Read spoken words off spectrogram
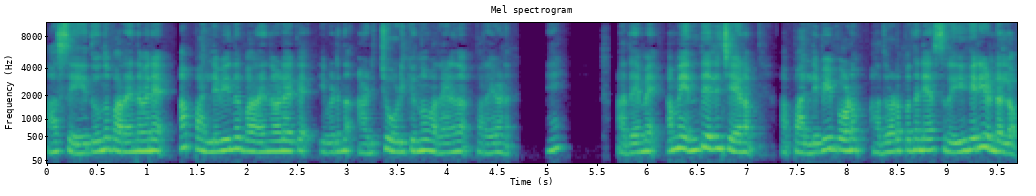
ആ സേതു എന്ന് പറയുന്നവനെ ആ പല്ലവി എന്ന് പറയുന്നവളെയൊക്കെ ഇവിടുന്ന് അടിച്ചോടിക്കുന്നു പറയുന്ന പറയാണ് ഏ? അതേമേ അമ്മ എന്തേലും ചെയ്യണം. ആ പല്ലവിയും പോണം. അതോടൊപ്പം തന്നെ ആ ശ്രീഹരി ഉണ്ടല്ലോ.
